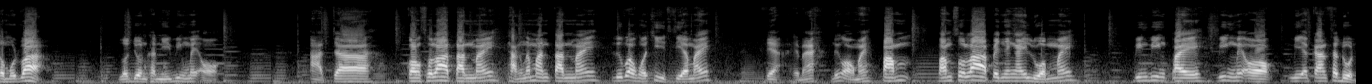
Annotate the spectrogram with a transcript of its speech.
สมมุติว่ารถยนต์คันนี้วิ่งไม่ออก อาจจะกองโซล่าตันไหมถังน้ำมันตันไหมหรือว่าหัวฉีดเสียไหมเนี่ยเห็นไหมนึกออกไหมปั๊มปั๊มโซล่าเป็นยังไงหลวมไหม วิ่งวิ่งไปวิ่งไม่ออกมีอาการสะดุด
